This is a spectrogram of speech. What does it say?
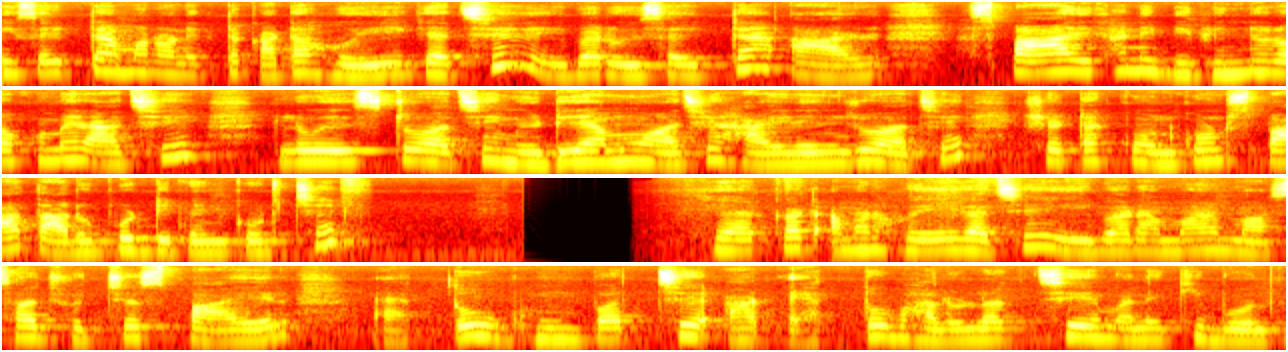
এই সাইডটা আমার অনেকটা কাটা হয়েই গেছে, এবার ওই সাইডটা। আর স্পা এখানে বিভিন্ন রকমের আছে, লোয়েস্টও আছে, মিডিয়ামও আছে, হাই রেঞ্জও আছে। সেটা কোন কোন স্পা তার উপর ডিপেন্ড করছে। হেয়ার কাট আমার হয়ে গেছে, এইবার আমার মাসাজ হচ্ছে স্পায়ের। এত ঘুম পাচ্ছে আর এত ভালো লাগছে মানে কি বলব?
